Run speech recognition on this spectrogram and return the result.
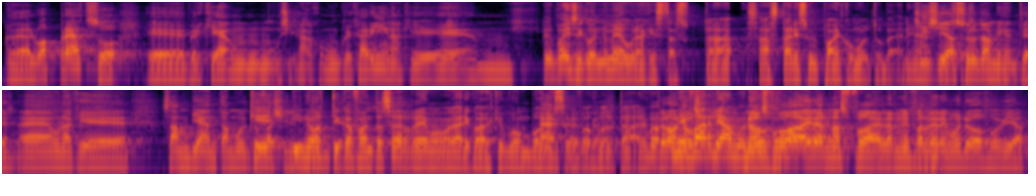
Eh, lo apprezzo eh, perché è una musica comunque carina che... Um, e poi secondo me è una che sta, sta, sa stare sul palco molto bene. Eh? Sì, sì, assolutamente. È una che si ambienta molto che facilmente. In ottica Fantasarremo magari qualche buon bonus ecco, li può ecco. portare. Però ne non, parliamo non dopo. No spoiler, no spoiler, ne parleremo dopo, via.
